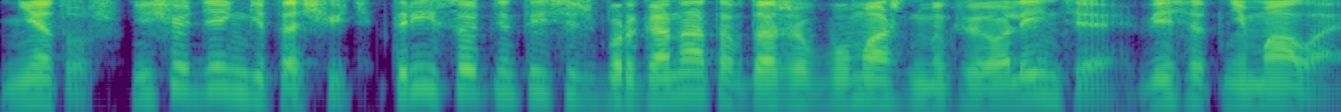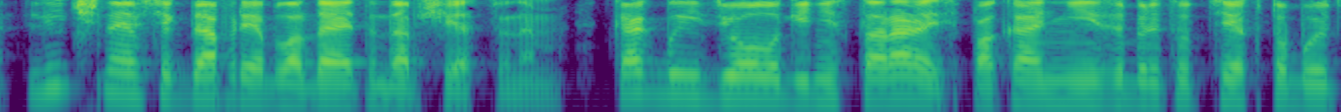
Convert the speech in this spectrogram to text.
нет уж. Еще деньги тащить. Три сотни тысяч барганатов даже в бумажном эквиваленте весят немало. Личное всегда преобладает над общественным. Как бы идеологи ни старались, пока не изобретут тех, кто будет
